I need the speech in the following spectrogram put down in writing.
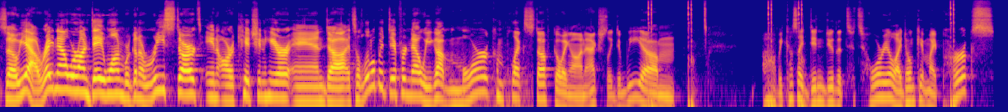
So yeah, right now we're on day one. We're going to restart in our kitchen here, and uh, it's a little bit different now. We got more complex stuff going on. Actually, did we... um? Oh, because I didn't do the tutorial, I don't get my perks?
